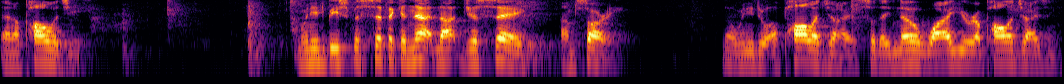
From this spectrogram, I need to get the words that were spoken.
an apology. We need to be specific in that, not just say, I'm sorry. No, we need to apologize so they know why you're apologizing,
